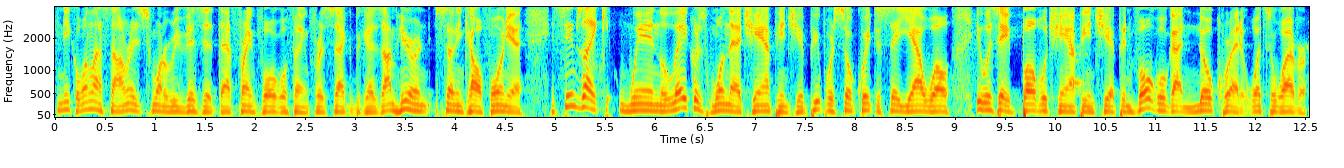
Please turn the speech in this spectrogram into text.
Nico, one last time. I just want to revisit that Frank Vogel thing for a second because I'm here in Southern California. It seems like when the Lakers won that championship, people were so quick to say, yeah, well, it was a bubble championship, and Vogel got no credit whatsoever.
